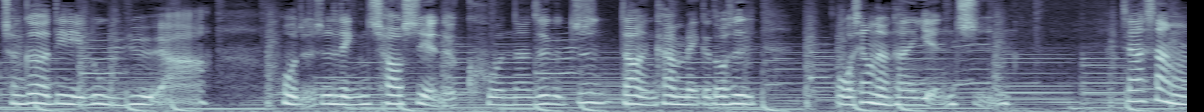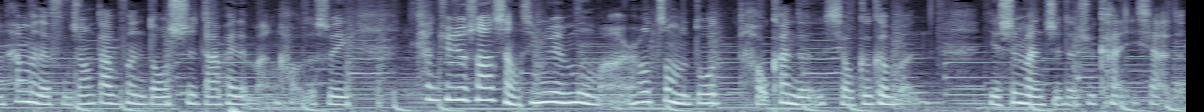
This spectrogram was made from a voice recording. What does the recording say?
陈哥的弟弟陆月啊。或者是林超饰演的坤啊，这个就是当然你看每个都是偶像男团的颜值，加上他们的服装大部分都是搭配的蛮好的，所以看剧就是要赏心悦目嘛。然后这么多好看的小哥哥们，也是蛮值得去看一下的。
